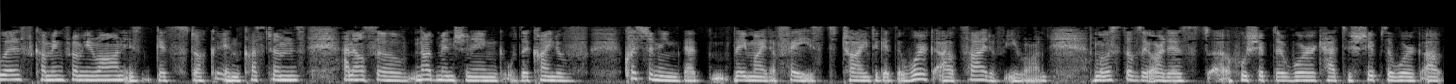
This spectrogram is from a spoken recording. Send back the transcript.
U.S. coming from Iran is gets stuck in customs, and also not mentioning the kind of questioning that they might have faced trying to get the work outside of Iran. Most of the artists uh, who shipped their work had to ship the work out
